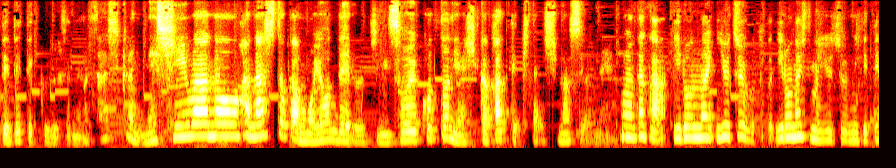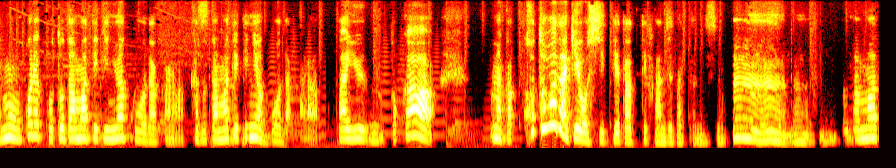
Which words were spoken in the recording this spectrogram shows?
て出てくるじゃないですか。確かにね、神話の話とかも読んでるうちにそういうことには引っかかってきたりしますよね。まあなんかいろんな YouTube とかいろんな人の YouTube 見てても、これ言霊的にはこうだから、数玉的にはこうだから、ああいうのとか、なんか言葉だけを知ってたって感じだったんですよ。うんうんうん。玉、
